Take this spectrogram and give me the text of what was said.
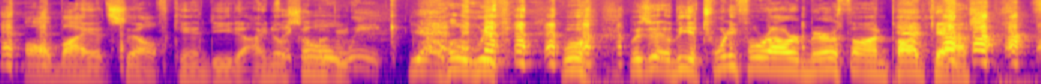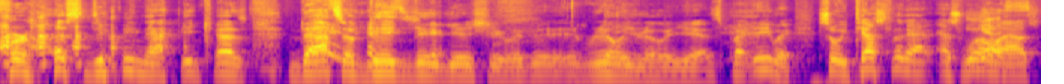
all by itself. Candida. I know like some whole of you. week. Yeah, a whole week. well, was it? It'll be a twenty-four hour marathon podcast for us doing that because that's a big, big issue. It, it really, really is. But anyway, so we test for that as well Yes.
